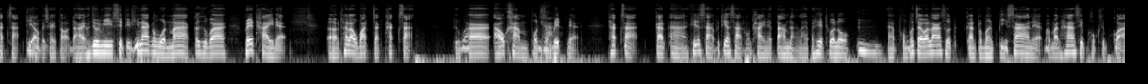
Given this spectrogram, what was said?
ทักษะที่เอาไปใช้ต่อได้จะมีสิทธิที่น่ากังวลมาก ก็คือว่าประเทศไทยเนี่ยเอ่อถ้าเราวัดจากทักษะ หรือว่าเอาคำผลสำฤทธิ์เนี่ยทักษะการอ่านคณิตศาสตร์วิทยาศาสตร์ของไทยเนี่ยตามหลังหลายประเทศทั่วโลกอืมนะครับผมเข้าใจว่าล่าสุดการประเมินปีซ่าเนี่ยประมาณ 50 60 กว่า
